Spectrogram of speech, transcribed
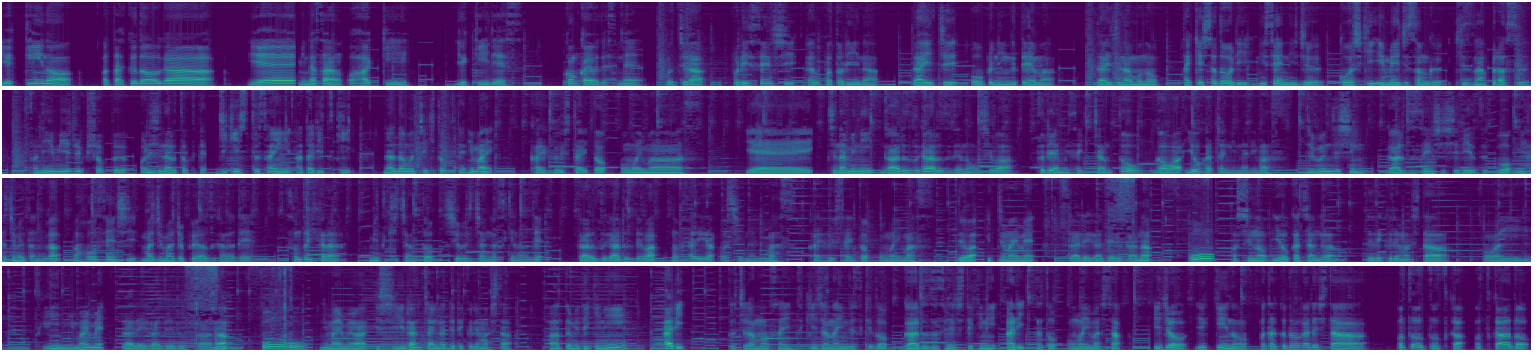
ユッキーのオタク動画。イエーイ。皆さんおはっきユッキーです。今回はですね、こちら、ポリス戦士ラブパトリーナ。第1オープニングテーマ、大事なもの、竹下通り2020公式イメージソング、絆プラス、ソニーミュージックショップオリジナル特典、直筆サイン当たり付き、ランダムチェキ特典2枚開封したいと思います。イエーイちなみに、ガールズガールズでの推しは、鶴屋美咲ちゃんと小川陽香ちゃんになります。自分自身、ガールズ戦士シリーズを見始めたのが、魔法戦士マジマジョピュアーズからで、その時から、みつきちゃんとしおりちゃんが好きなので、ガールズガールズでは、この二人が推しになります。開封したいと思います。では、1枚目、誰が出るかな？おー、推しの陽香ちゃんが出てくれました。かわいい。次に2枚目、誰が出るかなおー、2枚目は石井蘭ちゃんが出てくれました。ファントミ的に、ありどちらもサイン付きじゃないんですけど、ガールズ選手的にありだと思いました。以上、ユッキーのオタク動画でした。おつおつおつか、おつカード。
